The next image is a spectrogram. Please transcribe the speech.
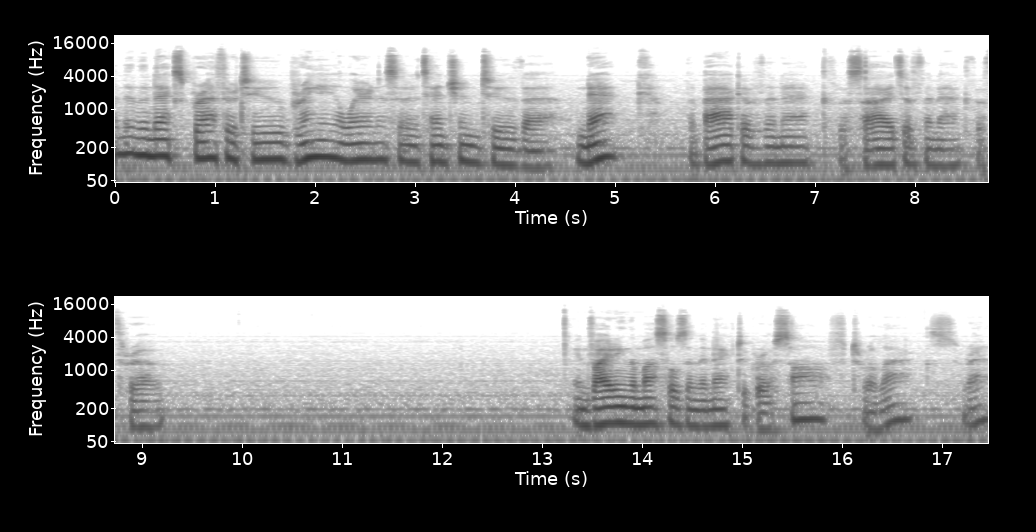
And then the next breath or two, bringing awareness and attention to the neck, the back of the neck, the sides of the neck, the throat. inviting the muscles in the neck to grow soft, relax, rest.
